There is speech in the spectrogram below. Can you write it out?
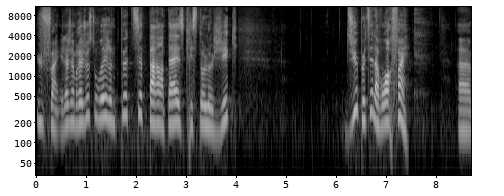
eut faim. Et là, j'aimerais juste ouvrir une petite parenthèse christologique. Dieu peut-il avoir faim? Euh,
